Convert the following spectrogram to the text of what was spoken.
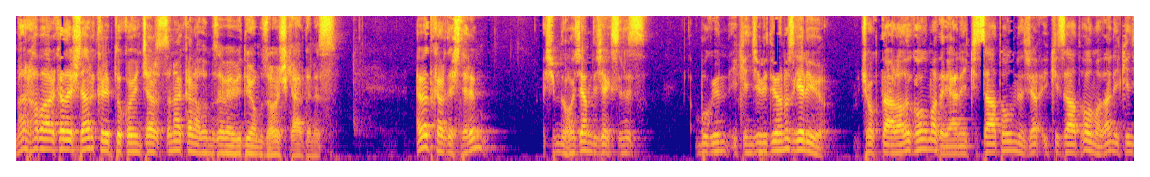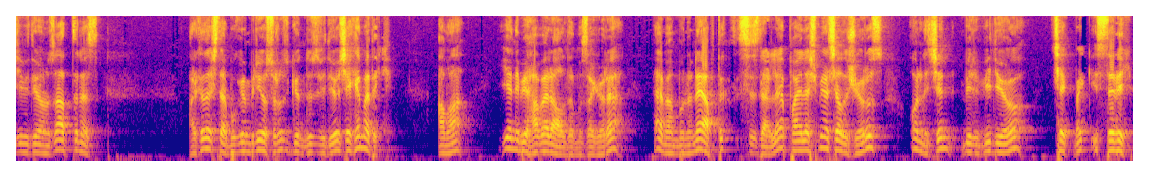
Merhaba arkadaşlar, Kripto Coin Çarşısı'na kanalımıza ve videomuza hoş geldiniz. Evet kardeşlerim, şimdi hocam diyeceksiniz, bugün ikinci videonuz geliyor. Çok da aralık olmadı yani 2 saat olmayacak, 2 saat olmadan ikinci videonuzu attınız. Arkadaşlar bugün biliyorsunuz gündüz video çekemedik. Ama yeni bir haber aldığımıza göre hemen bunu ne yaptık? Sizlerle paylaşmaya çalışıyoruz. Onun için bir video çekmek istedik.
